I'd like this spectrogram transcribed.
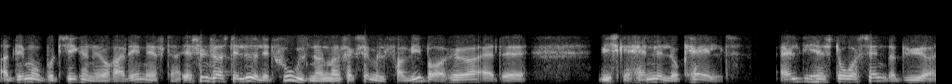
Og det må butikkerne jo rette ind efter. Jeg synes også, det lyder lidt hul, når man for eksempel fra Viborg hører, at øh, vi skal handle lokalt. Alle de her store centerbyer,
